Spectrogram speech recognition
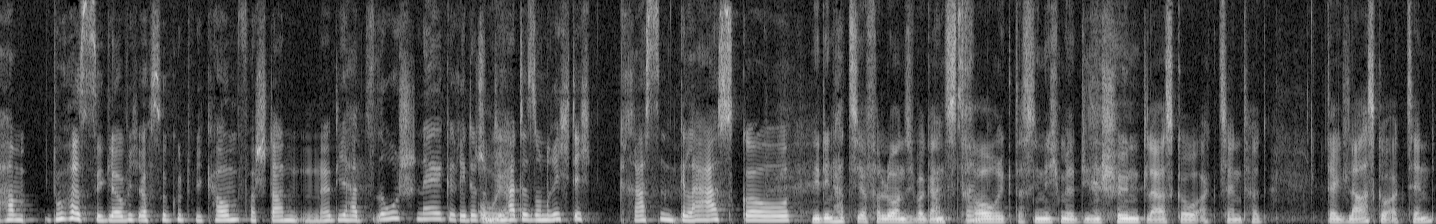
haben, du hast sie, glaube ich, auch so gut wie kaum verstanden. Ne? Die hat so schnell geredet und Oh, die ja. hatte so einen richtig krassen Glasgow. Nee, den hat sie ja verloren. Sie war ganz Akzent. traurig, dass sie nicht mehr diesen schönen Glasgow-Akzent hat. Der Glasgow-Akzent,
